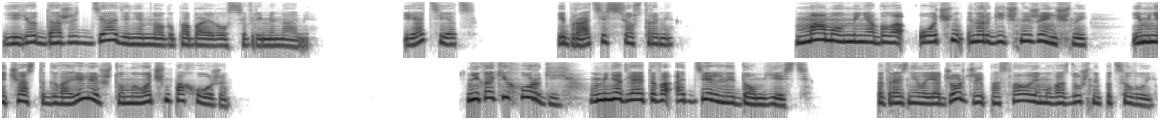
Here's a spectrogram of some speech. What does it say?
Ее даже дядя немного побаивался временами. И отец. И братья с сестрами. Мама у меня была очень энергичной женщиной, и мне часто говорили, что мы очень похожи. «Никаких оргий, у меня для этого отдельный дом есть», — подразнила я Джорджа и послала ему воздушный поцелуй.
